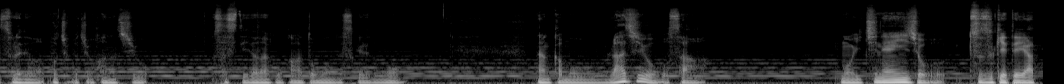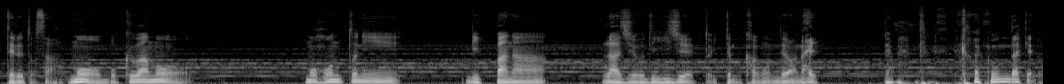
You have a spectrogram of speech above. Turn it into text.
ーそれではぼちぼちお話をさせていただこうかなと思うんですけれどもなんかもうラジオをさもう1年以上続けてやってるとさもう僕はもうもう本当に立派なラジオ DJ と言っても過言ではない。過言だけど。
